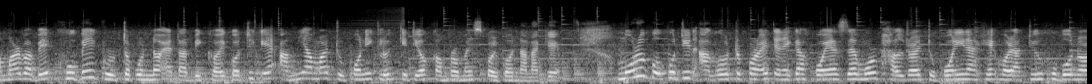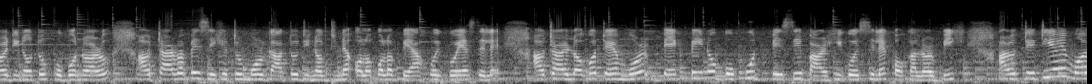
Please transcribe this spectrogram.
আমাৰ বাবে খুবেই গুৰুত্বপূৰ্ণ এটা বিষয়। গতিকে আমি আমাৰ টোপনিক লৈ কেতিয়াও কম্প্ৰমাইজ কৰিব নালাগে। মোৰো বহুত দিন আগৰ পৰাই তেনেকৈ হৈ আছে মোৰ ভালদৰে টোপনি নাহে মই ৰাতিও শুব নোৱাৰোঁ দিনতো শুব নোৱাৰোঁ। আৰু তাৰ বাবে যিহেতু মোৰ গাটো দিনক দিনে অলপ অলপ বেয়া হৈ গৈ আছিলে। আৰু তাৰ লগতে মোৰ বেক পেইনো বহুত বেছি বাঢ়ি গৈছিলে কঁকালৰ বিষ। আৰু তেতিয়াই মই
